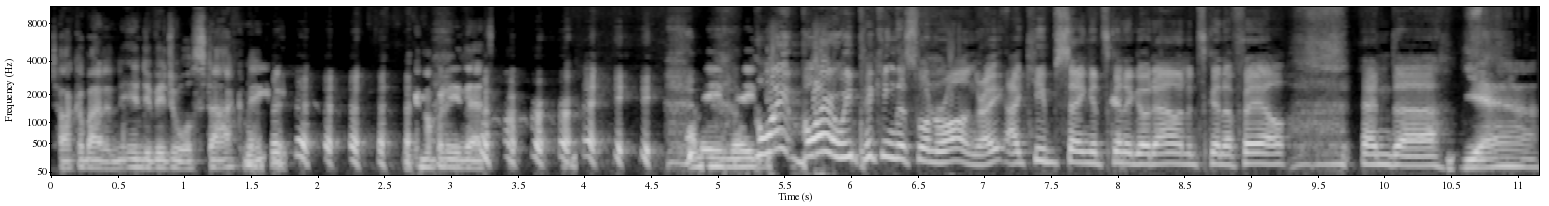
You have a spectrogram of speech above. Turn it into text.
Talk about an individual stock, maybe a company that's. right. I mean, they, boy, boy, are we picking this one wrong, right? I keep saying it's going to go down, it's going to fail, and uh, yeah,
